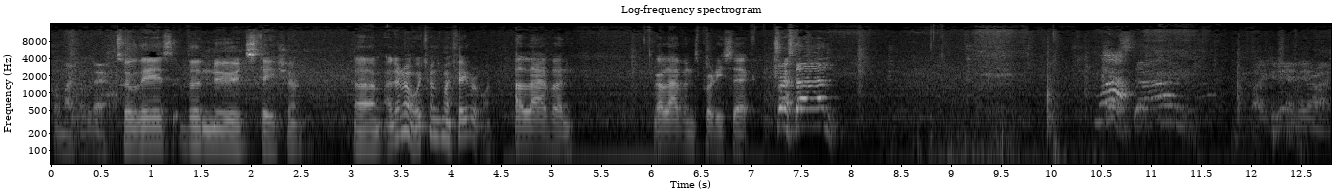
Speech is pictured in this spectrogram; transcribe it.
go Mike over there? So there's the nerd station. Um, I don't know, which one's my favourite one? 11. 11's pretty sick. Tristan! What? Tristan! Oh, can hear me alright?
